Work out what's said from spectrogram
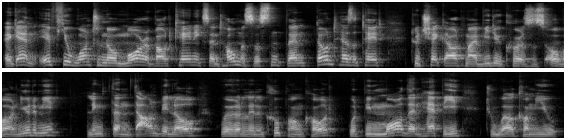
Again, if you want to know more about KNX and Home Assistant, then don't hesitate to check out my video courses over on Udemy. Link them down below with a little coupon code. Would be more than happy to welcome you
